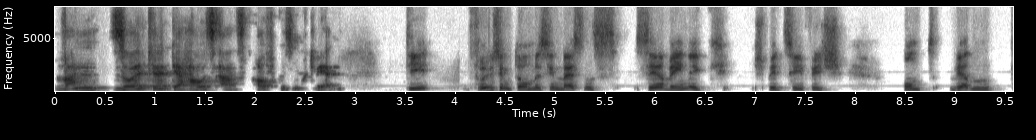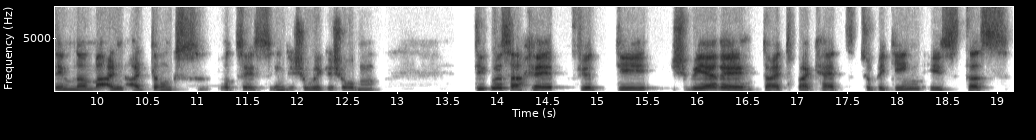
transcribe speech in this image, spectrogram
Wann sollte der Hausarzt aufgesucht werden? Die Frühsymptome sind meistens sehr wenig spezifisch und werden dem normalen Alterungsprozess in die Schuhe geschoben. Die Ursache für die schwere Deutbarkeit zu Beginn ist, dass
